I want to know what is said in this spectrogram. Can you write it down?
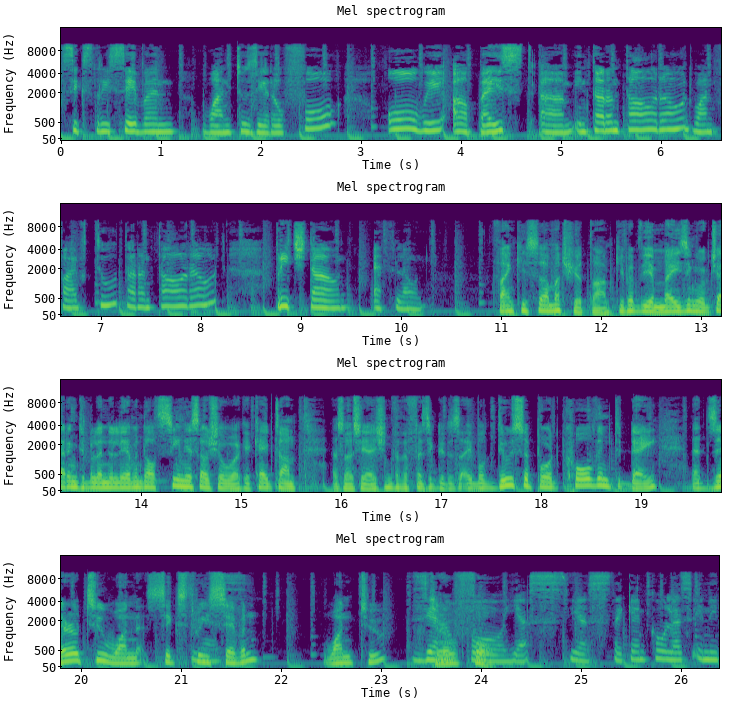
637 1204. Or we are based um, in Tarantal Road, 152 Tarantal Road, Bridgetown, Athlone. Thank you so much for your time. Keep up the amazing work. Chatting to Belinda Levendal, Senior Social Worker, Cape Town Association for the Physically Disabled. Do support. Call them today. That's 021 637 Zero 1204. four, yes, yes. They can call us any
